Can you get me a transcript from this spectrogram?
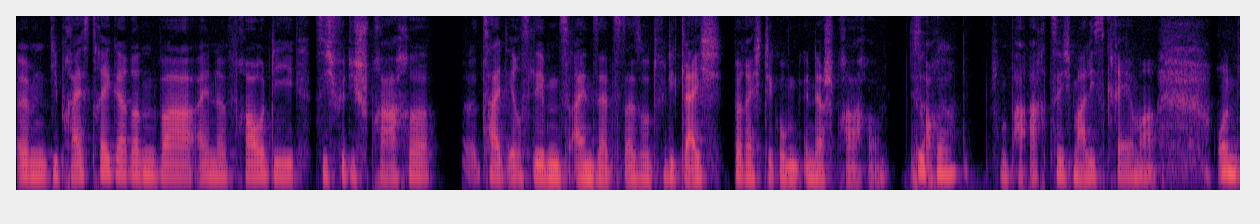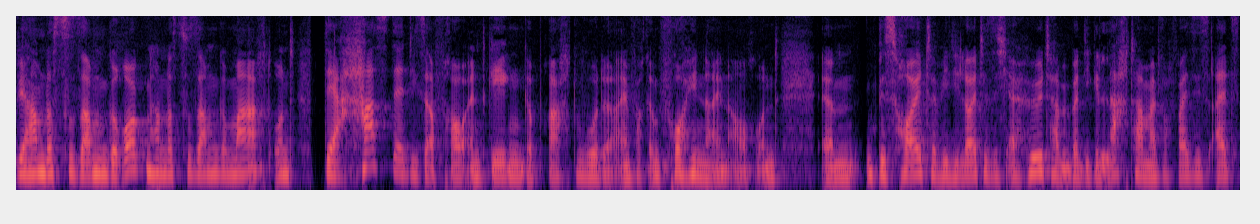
ähm, die Preisträgerin war eine Frau, die sich für die Sprache äh, Zeit ihres Lebens einsetzt, also für die Gleichberechtigung in der Sprache. Ist Super. auch schon ein paar 80, Malis Krämer. Und wir haben das zusammen gerockt und haben das zusammen gemacht. Und der Hass, der dieser Frau entgegengebracht wurde, einfach im Vorhinein auch. Und ähm, bis heute, wie die Leute sich erhöht haben, über die gelacht haben, einfach weil sie es als,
